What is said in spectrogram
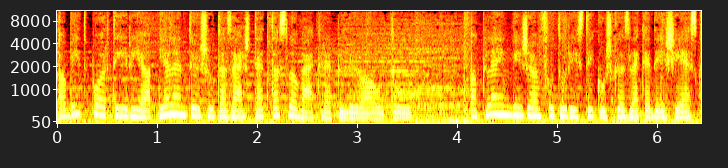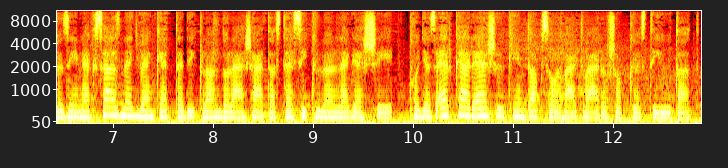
A Bitport írja, jelentős utazást tett a szlovák repülőautó. A Klein Vision futurisztikus közlekedési eszközének 142. landolását az teszi különlegessé, hogy az RKR elsőként abszolvált városok közti utat.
